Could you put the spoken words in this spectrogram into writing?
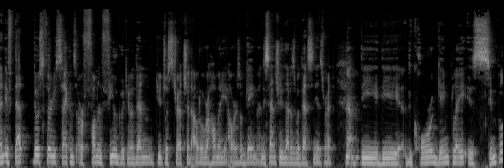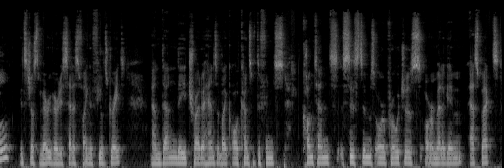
and if that those 30 seconds are fun and feel good, you know, then you just stretch it out over how many hours of game. And essentially that is what Destiny is, right? Yeah. The the the core gameplay is simple. It's just very very satisfying and feels great. And then they try to enhance it like all kinds of different content systems or approaches or metagame aspects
